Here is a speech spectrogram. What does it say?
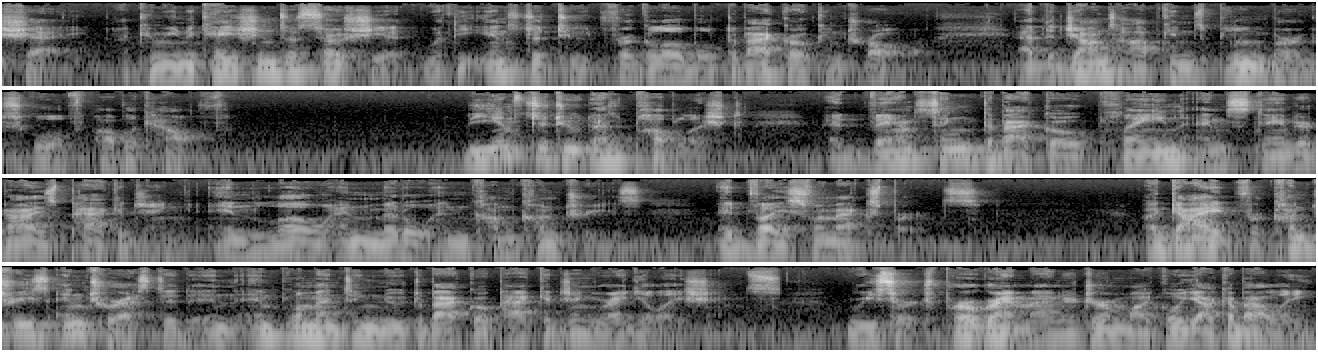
Shea, a communications associate with the Institute for Global Tobacco Control at the Johns Hopkins Bloomberg School of Public Health. The Institute has published Advancing Tobacco Plain and Standardized Packaging in Low and Middle Income Countries Advice from Experts, a guide for countries interested in implementing new tobacco packaging regulations. Research Program Manager Michael Iacobelli,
